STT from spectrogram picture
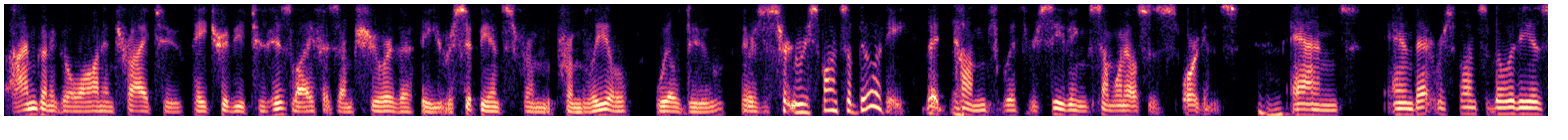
I'm going to go on and try to pay tribute to his life, as I'm sure that the recipients from, from Liel will do. There's a certain responsibility that Yeah. comes with receiving someone else's organs. Mhm. And and that responsibility is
